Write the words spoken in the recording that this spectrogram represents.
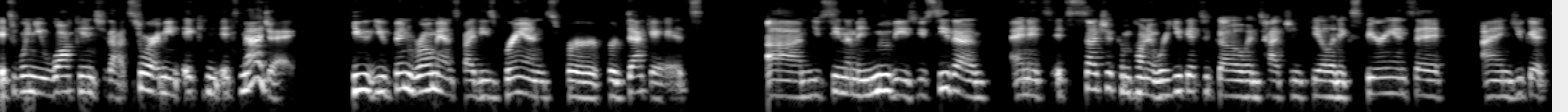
it's when you walk into that store i mean it can it's magic. You you've been romanced by these brands for for decades. Um you've seen them in movies you see them and it's it's such a component where you get to go and touch and feel and experience it and you get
